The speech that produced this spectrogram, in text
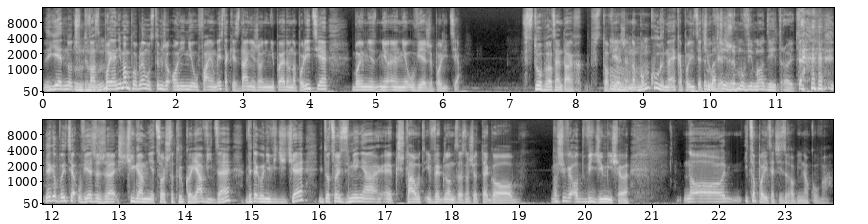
jedno czy mm -hmm. dwa, mhm. bo ja nie mam problemu z tym, że oni nie ufają. Jest takie zdanie, że oni nie pojadą na policję, bo im nie, nie, nie uwierzy policja. W stu procentach w to wierzę. No bo mhm. kurna, jaka policja Tym ci bardziej, uwierzy? że mówimy o Detroit. jaka policja uwierzy, że ściga mnie coś, co tylko ja widzę, wy tego nie widzicie i to coś zmienia e, kształt i wygląd w zależności od tego, Właściwie od mi się. No i co policja ci zrobi, no kuwa?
